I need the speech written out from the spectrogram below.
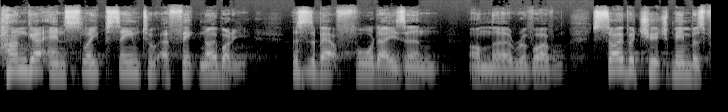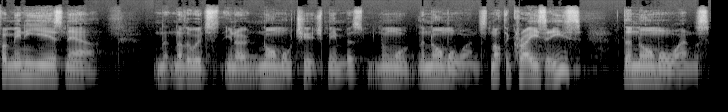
Hunger and sleep seemed to affect nobody. This is about four days in on the revival. Sober church members for many years now. In other words, you know, normal church members, normal, the normal ones, not the crazies, the normal ones,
